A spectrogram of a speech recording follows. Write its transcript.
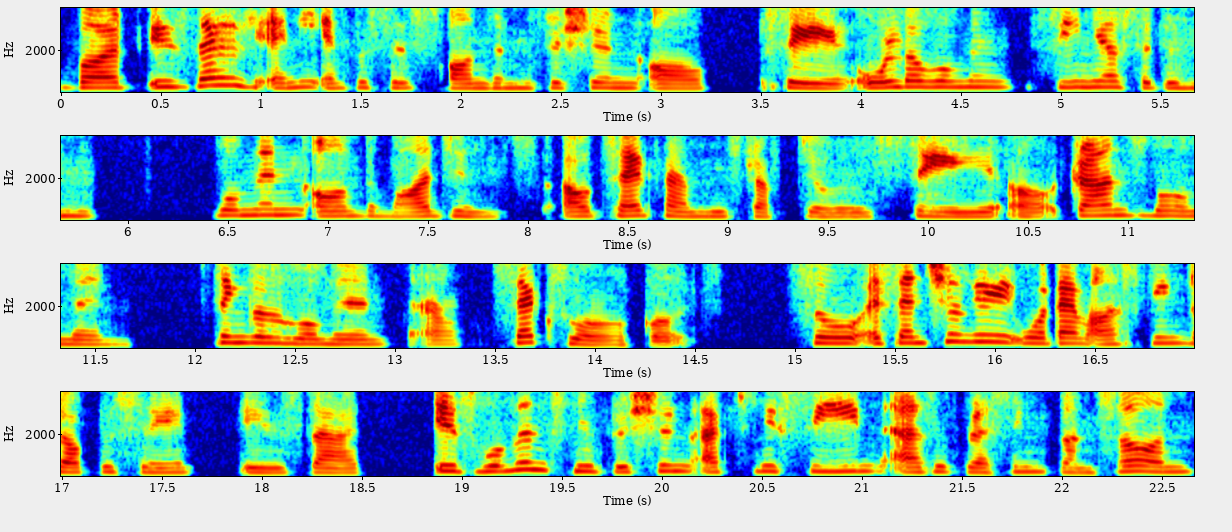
But is there any emphasis on the nutrition of, say, older women, senior citizens, women on the margins outside family structures, say, uh, trans women, single women, sex workers? So essentially, what I'm asking Dr. Swain is that is women's nutrition actually seen as a pressing concern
